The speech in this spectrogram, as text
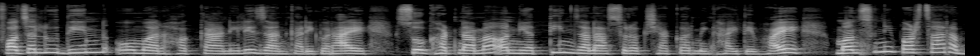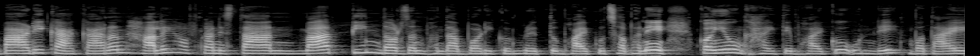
फजलुद्दिन ओमर हक्कानीले जानकारी गराए। सो घटनामा अन्य तीनजना सुरक्षाकर्मी घाइते भए। मनसुनी वर्षा र बाढीका कारण हालै अफगानिस्तानमा तीन दर्जनभन्दा बढीको मृत्यु भएको छ भने कैयौं घाइते भएको उनले बताए।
